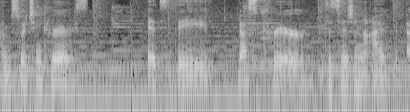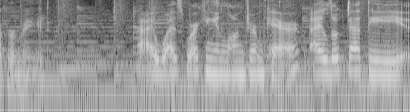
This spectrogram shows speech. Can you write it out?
I'm switching careers. It's the best career decision I've ever made. I was working in long-term care. I looked at the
